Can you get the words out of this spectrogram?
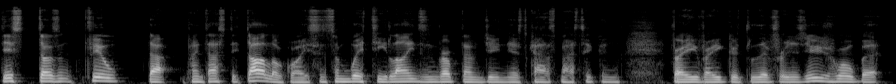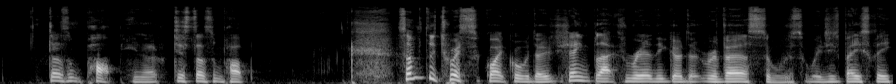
This doesn't feel fantastic dialogue wise and some witty lines and Rob Downey Jr. is charismatic and very, very good delivery as usual, but doesn't pop, you know, just doesn't pop. Some of the twists are quite cool though. Shane Black's really good at reversals, which is basically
